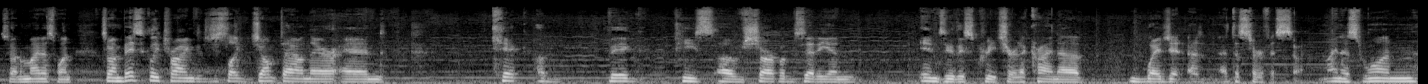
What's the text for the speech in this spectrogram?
So at a minus one. So I'm basically trying to just like jump down there and kick a big piece of sharp obsidian into this creature to kind of wedge it at, at the surface. So minus one.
